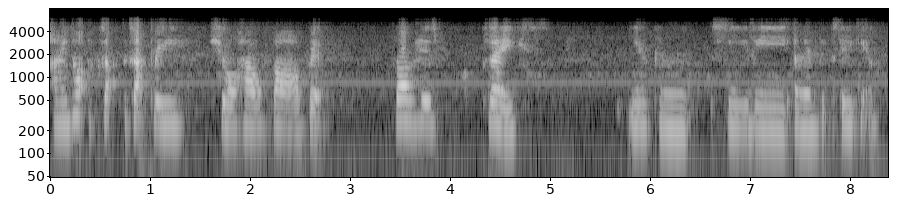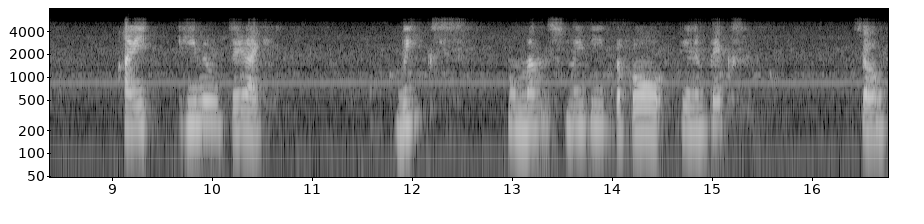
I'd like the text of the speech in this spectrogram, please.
I'm not exa exactly sure how far but from his place you can see the Olympic Stadium. And he, he moved there like weeks or months maybe before the Olympics. So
